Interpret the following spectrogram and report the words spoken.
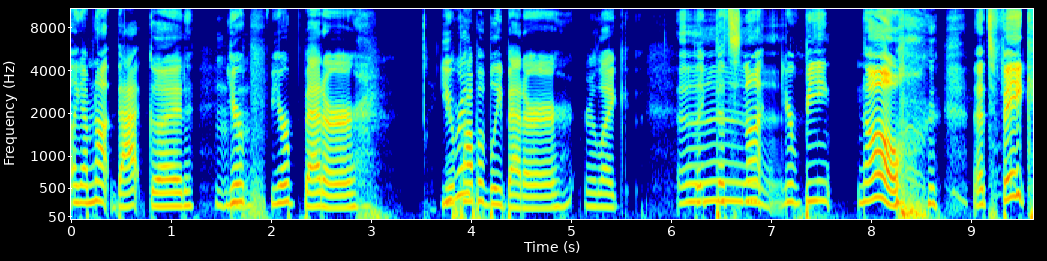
like I'm not that good. You're Mhm. you're better. You You're read- probably better. Or like like that's not Uh, you're being no. that's fake.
